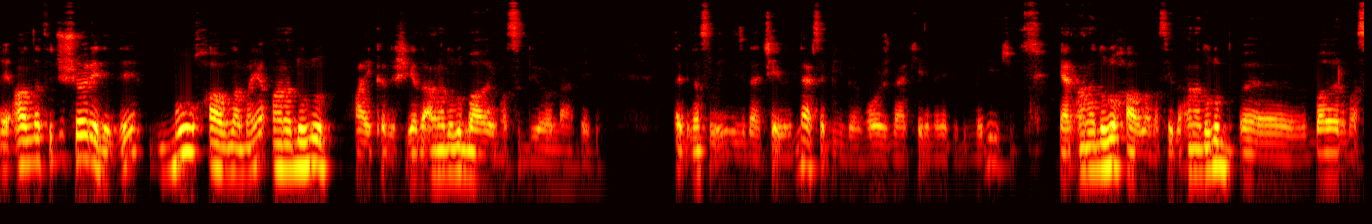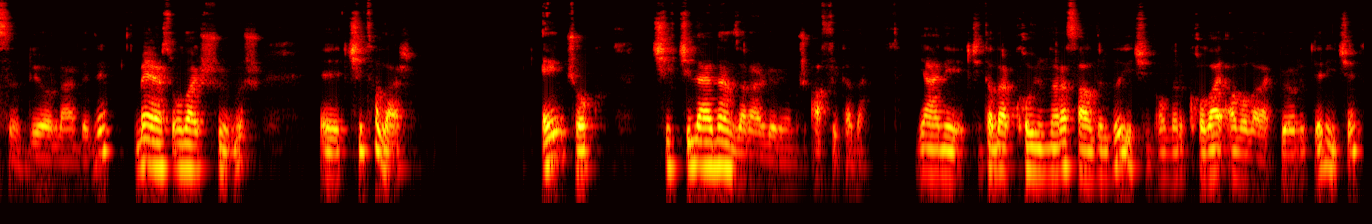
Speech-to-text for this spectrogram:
e, anlatıcı şöyle dedi. Bu havlamaya Anadolu haykırışı ya da Anadolu bağırması diyorlar dedi. Tabi nasıl İngilizceden çevirdilerse bilmiyorum orijinal kelime nedir bilmediğim için. Yani Anadolu havlaması ya da Anadolu e, bağırması diyorlar dedi. Meğerse olay şuymuş. E, çitalar en çok çiftçilerden zarar görüyormuş Afrika'da. Yani çitalar koyunlara saldırdığı için, onları kolay av olarak gördükleri için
